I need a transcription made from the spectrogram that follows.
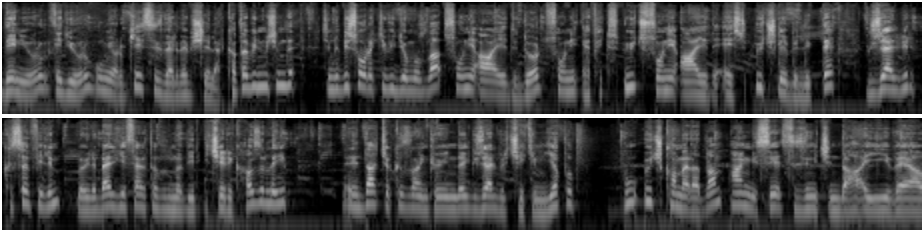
deniyorum, ediyorum. Umuyorum ki sizlere de bir şeyler katabilmişimdir. Şimdi bir sonraki videomuzda Sony A7 IV, Sony FX3, Sony A7 S3 ile birlikte güzel bir kısa film, böyle belgesel tadında bir içerik hazırlayıp Datça Kızılan Köyü'nde güzel bir çekim yapıp bu üç kameradan hangisi sizin için daha iyi veya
